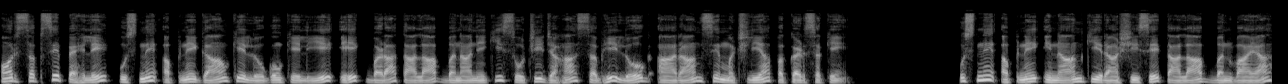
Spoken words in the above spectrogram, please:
और सबसे पहले उसने अपने गाँव के लोगों के लिए एक बड़ा तालाब बनाने की सोची जहाँ सभी लोग आराम से मछलियाँ पकड़ सकें। उसने अपने इनाम की राशि से तालाब बनवाया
